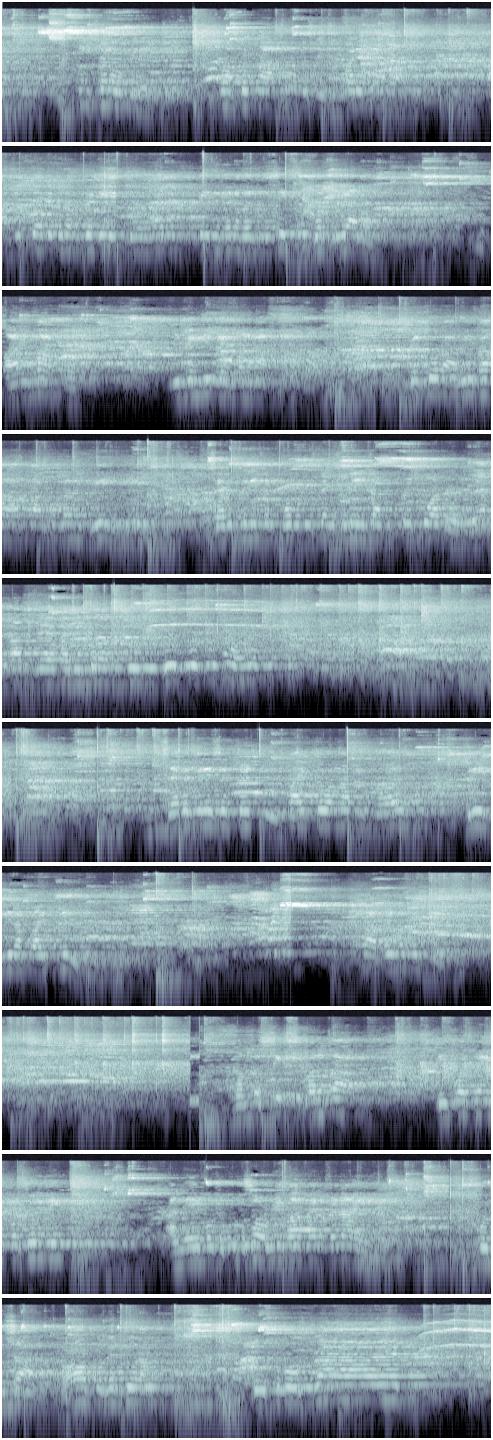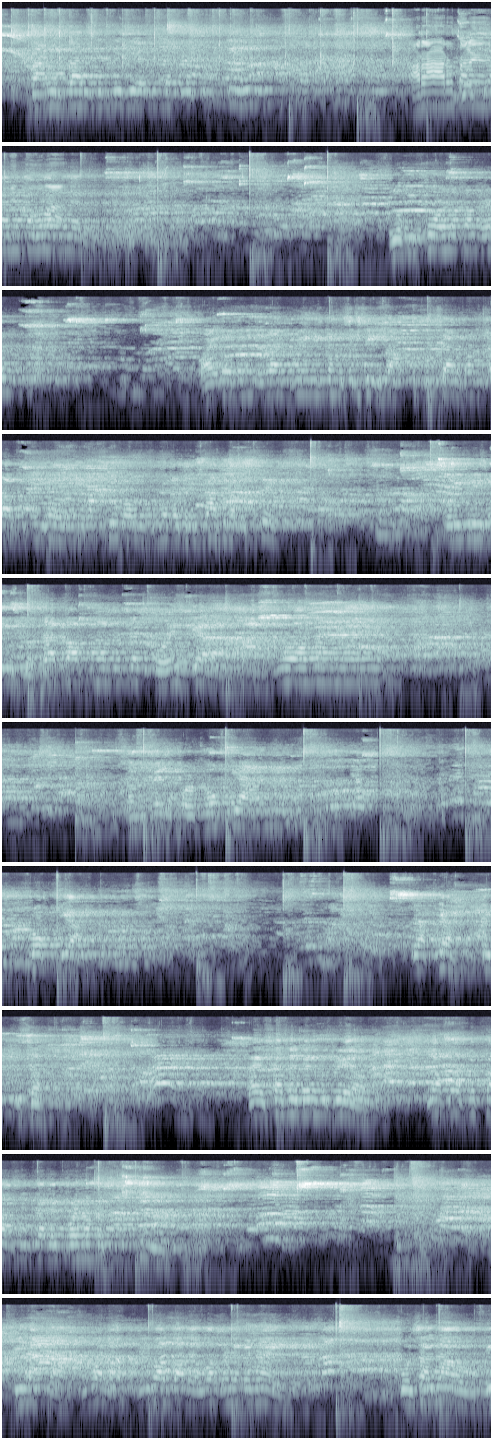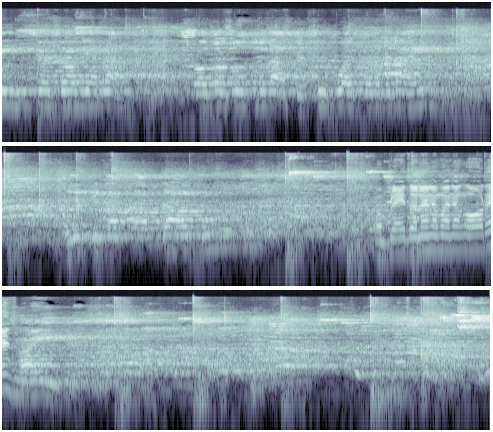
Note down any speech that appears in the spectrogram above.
Teacher opening. First to pass on the six. One and a half. Pakistan with the brigade. United States with number six. Gonzalo. Barry Marcos. Leaving the Manas. Ventura, Riva, Kakuman Green. Seven minutes and 46 minutes of the first quarter. Left hand player by Ventura. Good, good, good, good. 737 5-2 ang ating ball. 3-0-5-3. Sabi na Number 6, Banta. Equal play opportunity. Unable to do so. Rebound by number 9. Punsa. Off to Ventura. Two to go front. Bahing Barry Sentinel. Number Arah-arah talaga yung pintura. Looking for the cover. Wide open to the right wing. He comes to see back to put down from top of the hill. He comes two balls together, but he's not on the six. Three reasons to drive off number 24. India. Pass Roman. Comes in for Kokian. Kokian. Yeah, yeah, thank you, sir. Nice, that's a bit of a drill. Lock off the pass, it for number 16. Pinaka, wala. Rebound battle, one for number 9. Punsal now, shirts on the attack. Rolls also to the basket, two points for number 9. A little bit up, down, Kompleto na naman ang orange. Right.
